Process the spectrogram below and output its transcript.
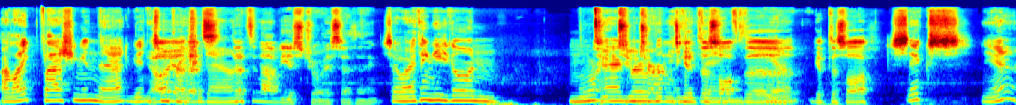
I like flashing in that, getting Oh some yeah, pressure that's down. that's an obvious choice, I think. so I think he's going more Two, aggro two than turns, get this off the Yeah. get this off. Six, yeah.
